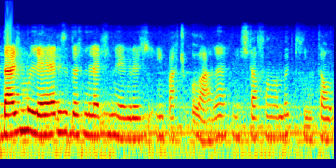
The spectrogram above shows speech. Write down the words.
das mulheres e das mulheres negras em particular, né? A gente está falando aqui. Então,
